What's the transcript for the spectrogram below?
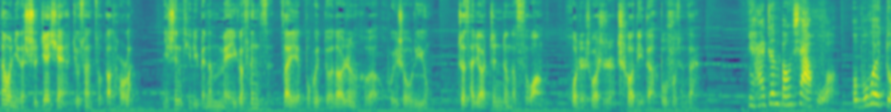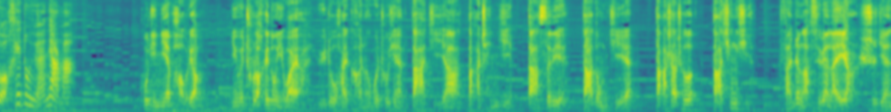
那么你的时间线就算走到头了，你身体里边的每一个分子再也不会得到任何回收利用，这才叫真正的死亡，或者说是彻底的不复存在。你还真甭吓唬我，我不会躲黑洞远点吗？估计你也跑不掉，因为除了黑洞以外啊，宇宙还可能会出现大挤压、大沉寂、大撕裂、大冻结、大刹车、大倾斜，反正啊，随便来一样，时间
